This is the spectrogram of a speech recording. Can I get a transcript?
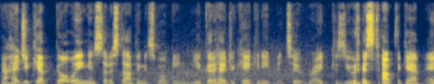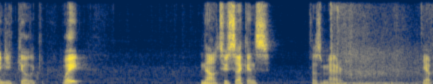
Now, had you kept going instead of stopping and smoking, you could have had your cake and eaten it too, right? Because you would have stopped the cap and you'd kill the. Wait. No, two seconds. Doesn't matter. Yep.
